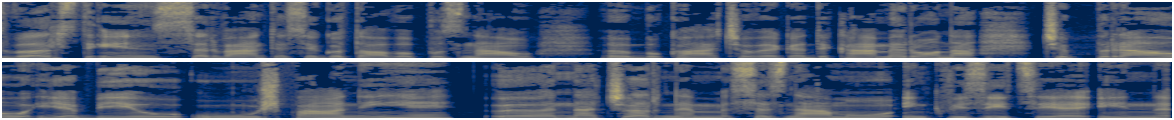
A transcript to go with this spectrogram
zvrst in Cervantes je gotovo poznal eh, Bokačovega Dekamerona, čeprav je bil v Španiji eh, na črnem seznamu inkvizicije in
